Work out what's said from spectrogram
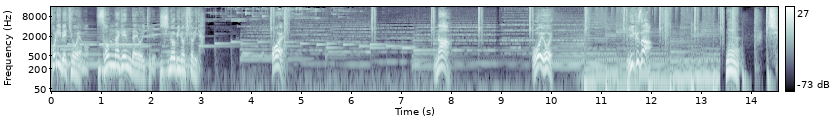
堀部京也もそんな現代を生きる忍びの一人だ。おい。なあ。おいおい。行くぞ。ねち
